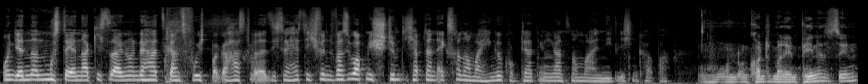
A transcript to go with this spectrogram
Und ja, dann musste er nackig sein und er hat es ganz furchtbar gehasst, weil er sich so hässlich findet, was überhaupt nicht stimmt. Ich habe dann extra nochmal hingeguckt, er hat einen ganz normalen, niedlichen Körper. Und, und konnte man den Penis sehen?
